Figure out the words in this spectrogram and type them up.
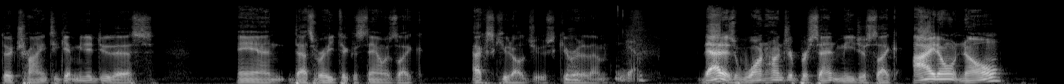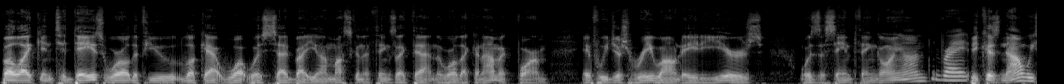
They're trying to get me to do this, and that's where he took the stand. Was like, execute all Jews, get rid of them Yeah. that is 100% me just like i don't know but like in today's world if you look at what was said by elon musk and the things like that in the world economic forum if we just rewound 80 years was the same thing going on Right. because now we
